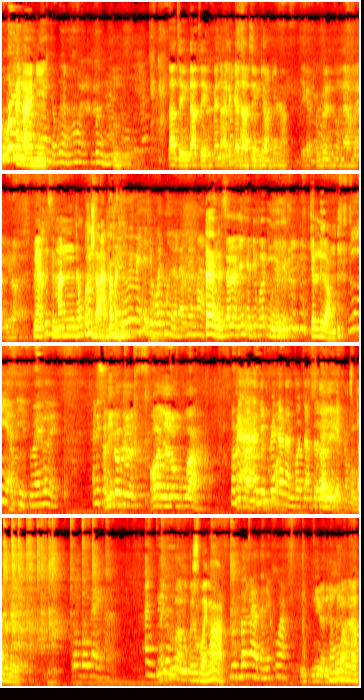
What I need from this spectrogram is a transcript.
โอ้ยแม่หน่อยนี่ แม่งกับเบื้องเฮาเบื้องหน้าเราถึงเราถึงไปหน่อยแล้วก็เราถึงยอดด้วยแล้วเดี๋ยวกับเพื่อนห้องน้ำหลังนี้เนาะแม่คือสิมันทำความสะอาดเข้าไปเออแม่เฮ็ดอยู่เบิดมือแล้วแม่มาก แต่เนี่ยสำหรับยังเห็นอยูเวิร์ดมืออยู่จนเหลื่อม นี่อันนี้สวยเลย อันนี้อันนี้ก็คือของเราจะลงครัวเพราะแม่อันอันนี้เป็นอันนั้นบ่จ้าสสแตแตนนเลเลสสครับผม ตันเลย ในครัวลูกไปดูสวยมากดูเบิ่งแล้วแต่ในครัวนี่อันนี้ยังคไม่รัวรู้เลนะย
